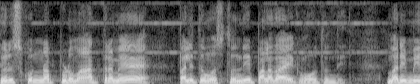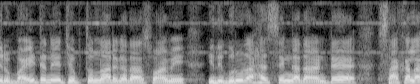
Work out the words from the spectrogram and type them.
తెలుసుకున్నప్పుడు మాత్రమే ఫలితం వస్తుంది ఫలదాయకం అవుతుంది. మరి మీరు బయటనే చెప్తున్నారు కదా స్వామి ఇది గురు రహస్యం కదా అంటే సకల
